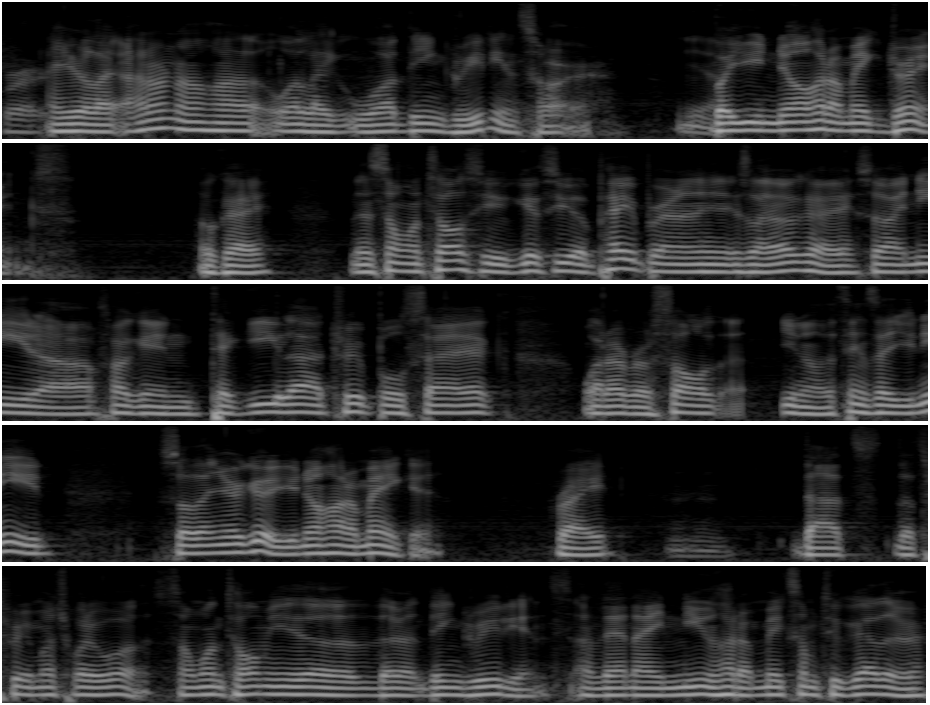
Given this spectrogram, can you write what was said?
right. And you're like, I don't know how, well, like, what the ingredients are, Yeah. but you know how to make drinks, okay? Then someone tells you, gives you a paper, and it's like, okay, so I need a fucking tequila, triple sec, whatever salt, you know, the things that you need. So then you're good. You know how to make it, right? Mhm. That's that's pretty much what it was. Someone told me the, the the ingredients, and then I knew how to mix them together.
